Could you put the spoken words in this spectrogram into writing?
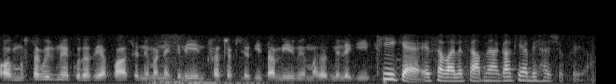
और मुस्तबिल में कुदरती अफवाह से निमटने के लिए इंफ्रास्ट्रक्चर की तमीर में मदद मिलेगी। ठीक है इस हवाले से आपने आगा किया। बेहद शुक्रिया।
